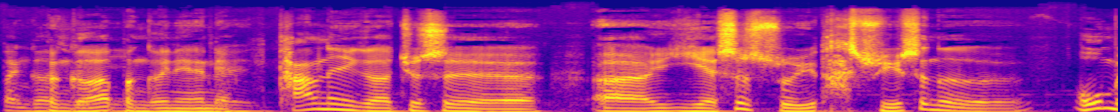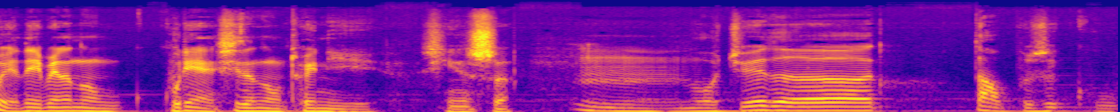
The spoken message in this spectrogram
本格本格本格一点点，他那个就是呃，也是属于他属于是那种欧美那边那种古典系的那种推理形式。嗯，我觉得倒不是古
